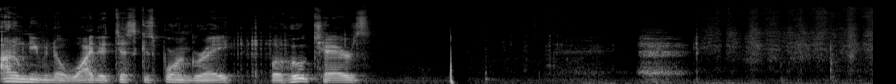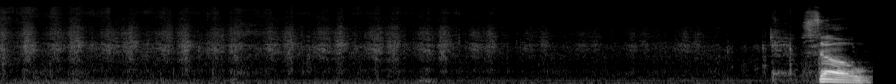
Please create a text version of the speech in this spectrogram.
I don't even know why the disc is born gray, but who cares? So,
